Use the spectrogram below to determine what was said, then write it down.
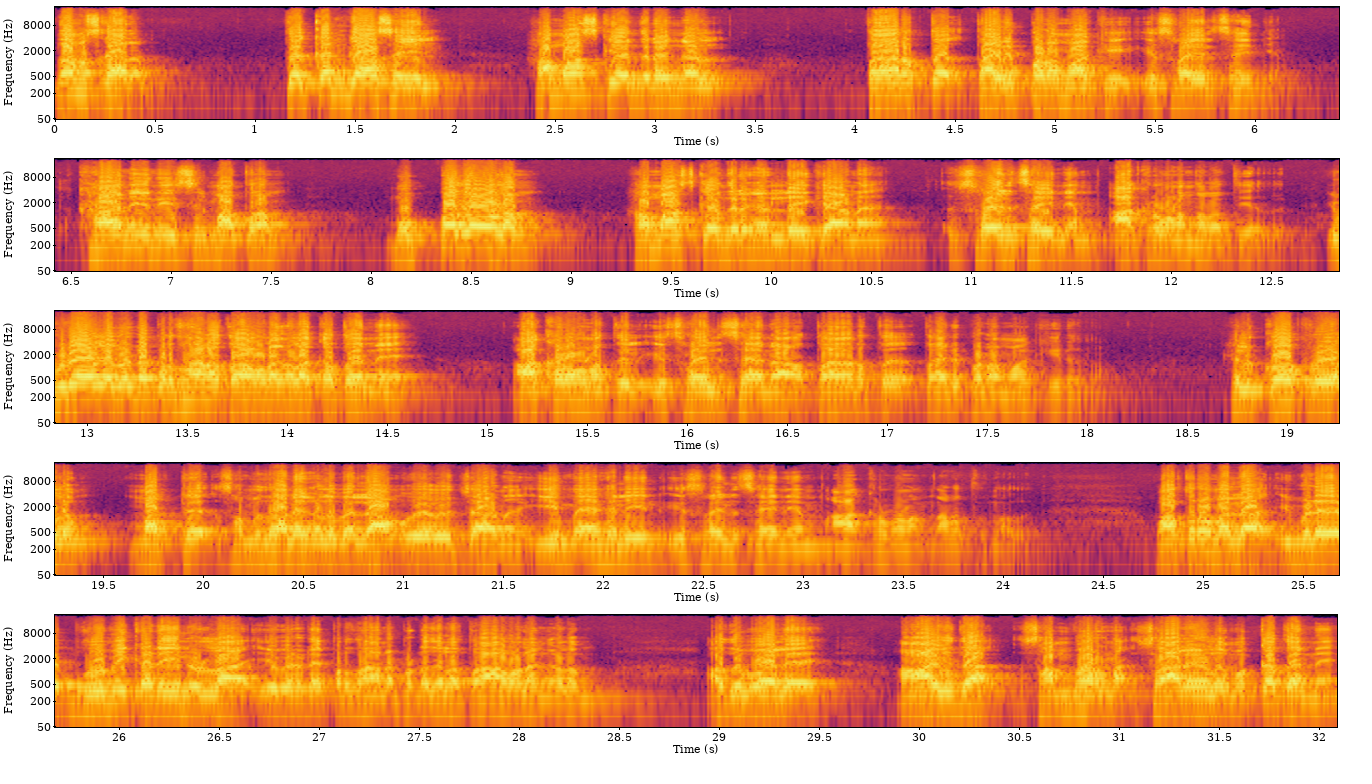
നമസ്കാരം. തെക്കൻ ഗാസയിൽ ഹമാസ് കേന്ദ്രങ്ങൾ തകർത്ത് തരിപ്പണമാക്കി ഇസ്രായേൽ സൈന്യം. ഖാൻ യുനീസിൽ മാത്രം മുപ്പതോളം ഹമാസ് കേന്ദ്രങ്ങളിലേക്കാണ് ഇസ്രായേൽ സൈന്യം ആക്രമണം നടത്തിയത്. ഇവിടെയുള്ളവരുടെ പ്രധാന താവളങ്ങളൊക്കെ തന്നെ ആക്രമണത്തിൽ ഇസ്രായേൽ സേന തകർത്ത് തരിപ്പണമാക്കിയിരുന്നു. ഹെലികോപ്റ്ററുകളും മറ്റ് സംവിധാനങ്ങളുമെല്ലാം ഉപയോഗിച്ചാണ് ഈ മേഖലയിൽ ഇസ്രായേൽ സൈന്യം ആക്രമണം നടത്തുന്നത്. മാത്രമല്ല ഇവിടെ ഭൂമിക്കടിയിലുള്ള ഇവരുടെ പ്രധാനപ്പെട്ട ചില താവളങ്ങളും അതുപോലെ ആയുധ സംഭരണ ശാലകളുമൊക്കെ തന്നെ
